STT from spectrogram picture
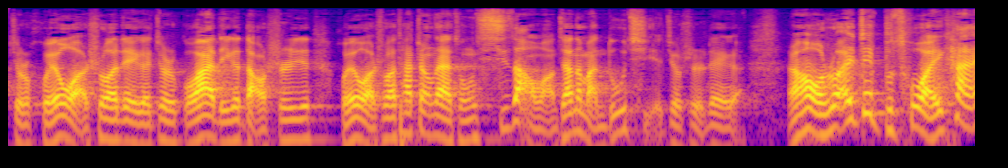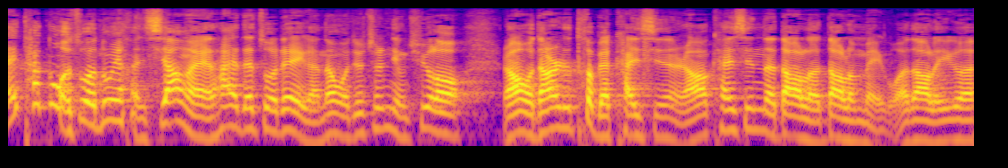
就是回我说这个就是国外的一个导师回我说他正在从西藏往加德满都起，就是这个，然后我说哎这不错，一看哎他跟我做的东西很像哎，他也在做这个，那我就申请去喽。然后我当时就特别开心，然后开心的到了到了美国，到了一个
